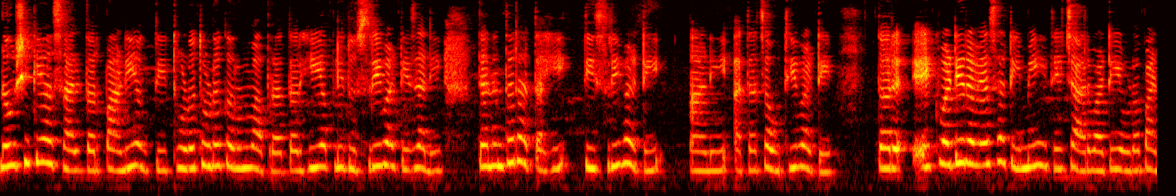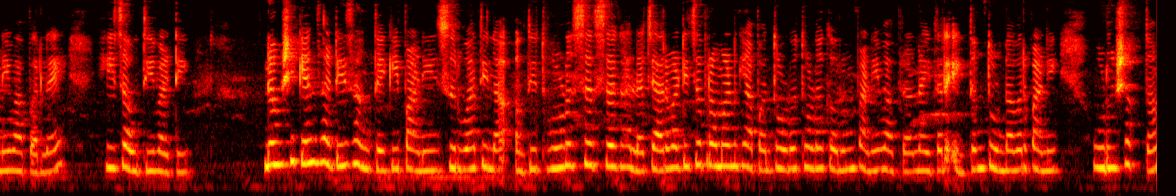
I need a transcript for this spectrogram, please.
नवशिके असाल तर पाणी अगदी थोडं थोडं करून वापरा. तर ही आपली दुसरी वाटी झाली. त्यानंतर आता ही तिसरी वाटी आणि आता चौथी वाटी. तर एक वाटी रव्यासाठी मी इथे चार वाटी एवढं पाणी वापरलं आहे ही चौथी वाटी. नवशिक्यांसाठी सांगते की पाणी सुरुवातीला अगदी थोडंसं असं घाला चार वाटीचं प्रमाण घ्या पण थोडं थोडं करून पाणी वापरा नाहीतर एकदम तोंडावर पाणी उडू शकतं.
